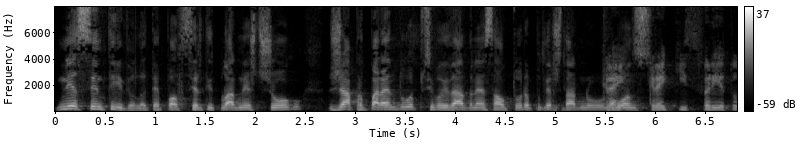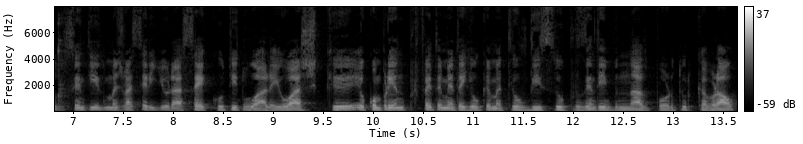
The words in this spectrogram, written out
Nesse sentido, ele até pode ser titular neste jogo, já preparando a possibilidade, nessa altura, poder estar no, no Creio, 11. creio que isso faria todo o sentido, mas vai ser Jurasek o titular. Eu acho que eu compreendo perfeitamente aquilo que a Matilde disse do presente envenenado por Artur Cabral,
